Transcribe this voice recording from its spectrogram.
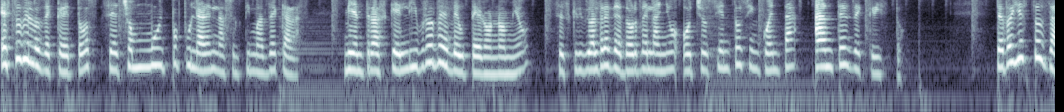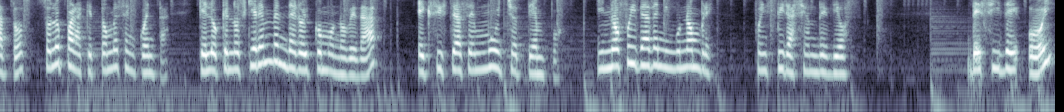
Esto de los decretos se ha hecho muy popular en las últimas décadas, mientras que el libro de Deuteronomio se escribió alrededor del año 850 a.C. Te doy estos datos solo para que tomes en cuenta que lo que nos quieren vender hoy como novedad existe hace mucho tiempo y no fue idea de ningún hombre, fue inspiración de Dios. Decide hoy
